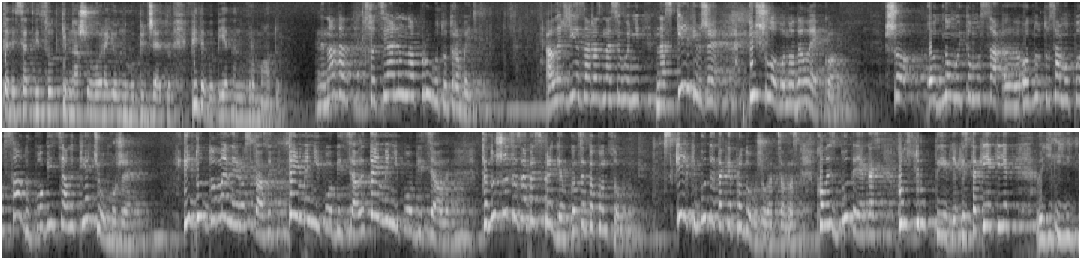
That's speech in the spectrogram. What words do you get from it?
50% нашого районного бюджету, піде в об'єднану громаду. Не треба соціальну напругу тут робити. Але ж є зараз на сьогодні, наскільки вже пішло воно далеко, що одному й тому е, одну ту саму посаду пообіцяли п'ятьом уже. Ідуть до мене і розказують, та й мені пообіцяли, та й мені пообіцяли. Та ну що це за безпреділ, конце то концов? Скільки буде таке продовжуватися в нас? Колись буде якась конструктив, якийсь такий, як і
